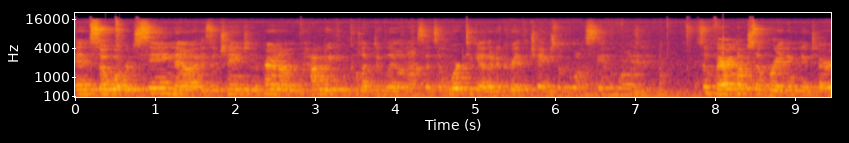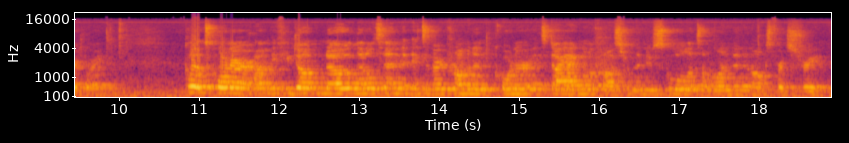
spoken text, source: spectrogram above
And so what we're seeing now is a change in the paradigm of how we can collectively own assets and work together to create the change that we want to see in the world. So very much so braving new territory. Collett's Corner, um, if you don't know Lyttelton, it's a very prominent corner. It's diagonal across from the new school. It's on London and Oxford Street.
